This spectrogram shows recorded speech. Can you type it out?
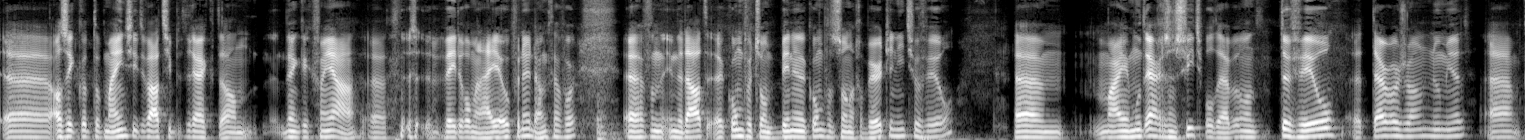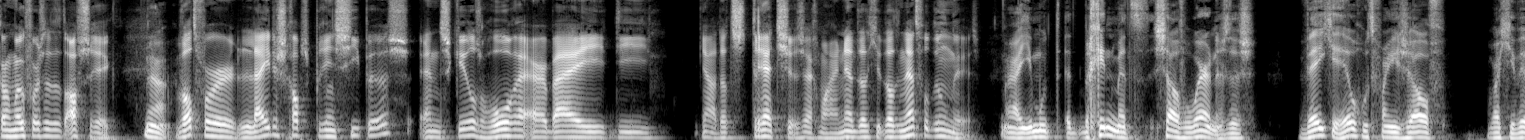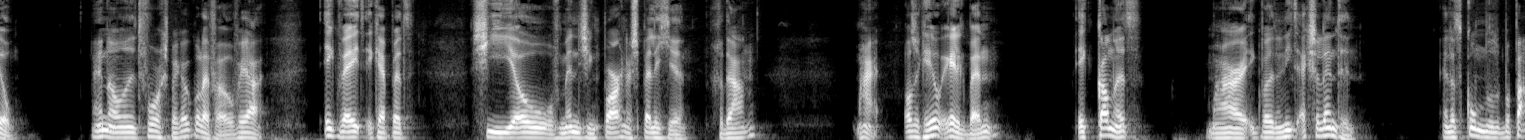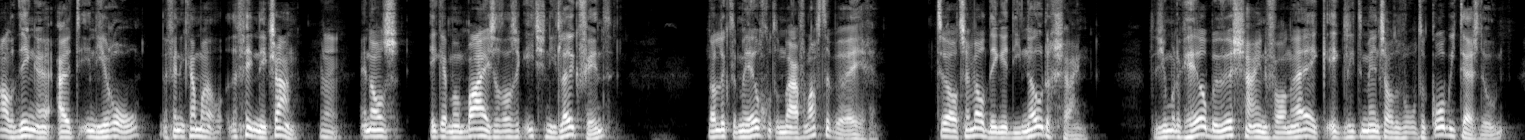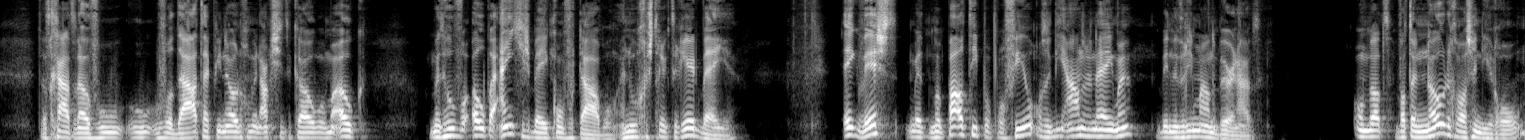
uh, als ik het op mijn situatie betrek, dan denk ik van ja, uh, wederom een eye-opener, dank daarvoor. Uh, van inderdaad, comfortzone, binnen de comfortzone gebeurt er niet zoveel. Um, maar je moet ergens een sweet spot hebben, want te veel, terrorzone noem je het, kan ik me ook voorstellen dat het afschrikt. Ja. Wat voor leiderschapsprincipes en skills horen erbij die, ja, dat stretchen, zeg maar, net, dat, je, dat het net voldoende is? Nou ja, je moet, het begint met self-awareness, dus weet je heel goed van jezelf wat je wil. En dan in het voorgesprek ook wel even over. Ja, ik weet, ik heb het CEO of managing partner spelletje gedaan. Maar als ik heel eerlijk ben, ik kan het, maar ik word er niet excellent in. En dat komt door bepaalde dingen uit in die rol. Daar vind ik helemaal, daar vind ik niks aan. Nee. En als ik heb mijn bias dat als ik iets niet leuk vind, dan lukt het me heel goed om daarvan af te bewegen. Terwijl het zijn wel dingen die nodig zijn. Dus je moet ook heel bewust zijn van, hè, ik, ik liet de mensen altijd bijvoorbeeld een Colby-test doen. Dat gaat dan over hoe, hoe, hoeveel data heb je nodig om in actie te komen, maar ook met hoeveel open eindjes ben je comfortabel en hoe gestructureerd ben je. Ik wist met een bepaald type profiel, als ik die aan zou nemen, binnen drie maanden burn-out. Omdat wat er nodig was in die rol,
